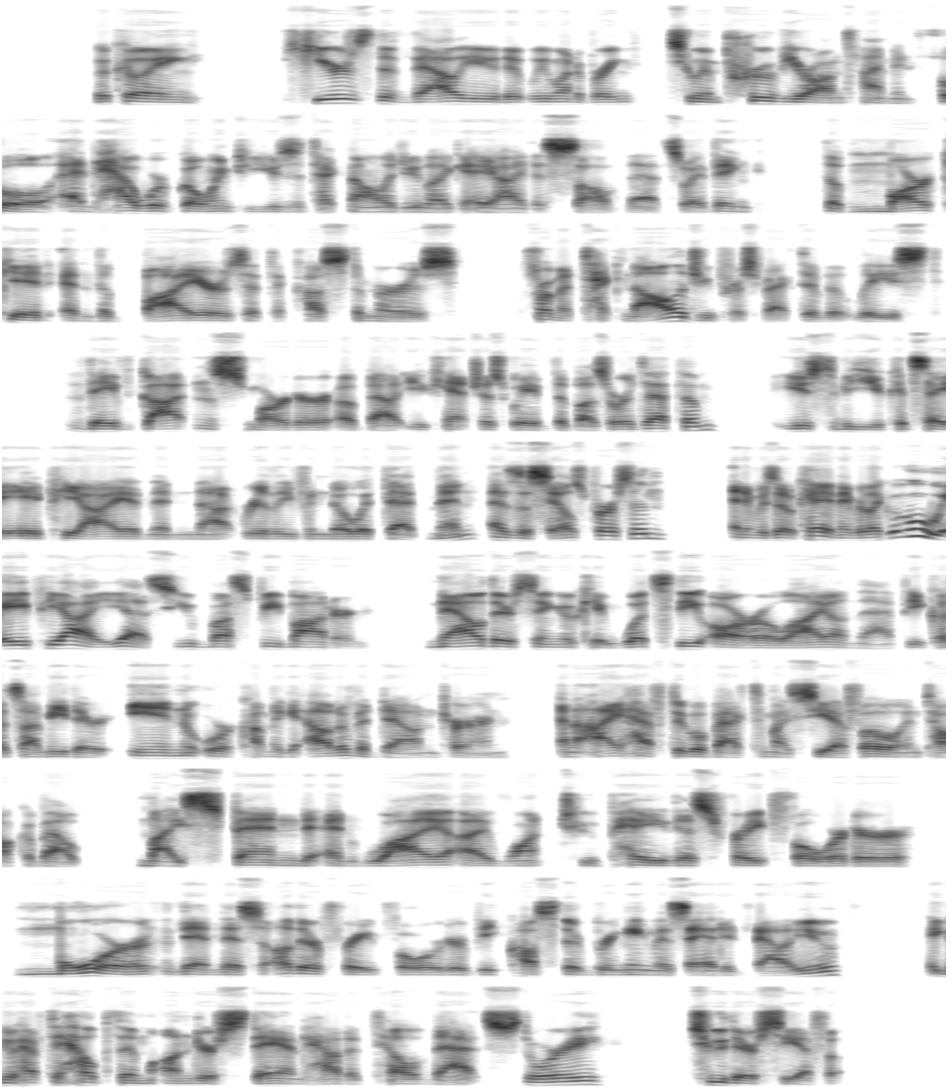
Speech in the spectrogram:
but going, here's the value that we want to bring to improve your on time in full and how we're going to use a technology like AI to solve that. So I think the market and the buyers at the customers, from a technology perspective at least, they've gotten smarter about you can't just wave the buzzwords at them. It used to be you could say API and then not really even know what that meant as a salesperson. And it was okay. And they were like, ooh, API, yes, you must be modern. Now they're saying, okay, what's the ROI on that? Because I'm either in or coming out of a downturn. And I have to go back to my CFO and talk about my spend and why I want to pay this freight forwarder more than this other freight forwarder because they're bringing this added value. And you have to help them understand how to tell that story to their CFO,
